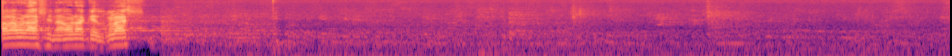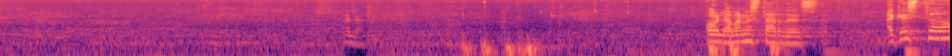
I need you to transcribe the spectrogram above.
palabra a la senadora Kate Glass. Hola. Hola, buenas tardes. Esta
